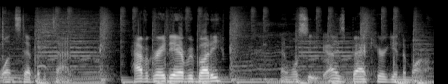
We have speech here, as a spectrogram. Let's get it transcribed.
one step at a time. Have a great day, everybody, and we'll see you guys back here again tomorrow.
